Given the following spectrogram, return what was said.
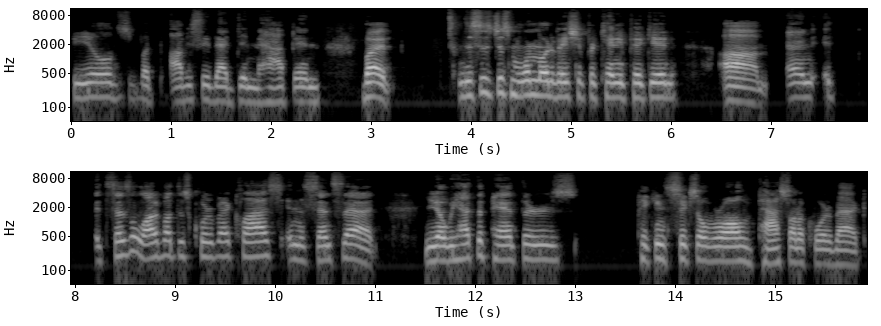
Fields, but obviously that didn't happen. But this is just more motivation for Kenny Pickett. Um, and it, it says a lot about this quarterback class in the sense that, you know, we had the Panthers picking six overall who passed on a quarterback.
